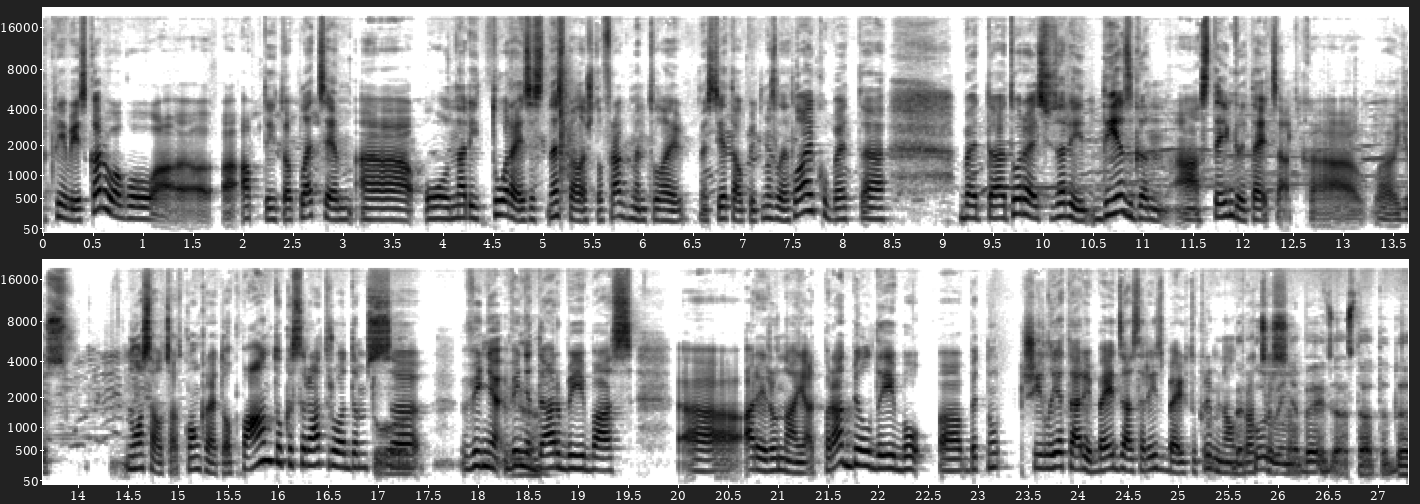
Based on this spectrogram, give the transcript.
ar Krievijas karogu aptīto pleciem. un Arī toreiz es nespēlēšu to fragment, lai mēs ietaupītu mazliet laiku. Bet, ā, Bet uh, toreiz jūs arī diezgan uh, stingri teicāt, ka uh, jūs nosaucāt konkrēto pantu, kas ir atrodams To- uh, viņa, viņa jā. darbībās. Uh, arī runājāt par atbildību, uh, bet nu, šī lieta arī beidzās ar izbeigtu kriminālu Bet kur procesu. viņa beidzās? Tā tad ā,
